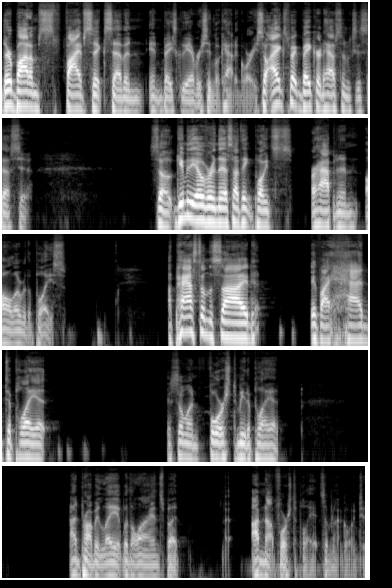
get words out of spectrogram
They're bottom five, six, seven in basically every single category. So I expect Baker to have some success too. So give me the over in this. I think points are happening all over the place. I passed on the side if I had to play it. If someone forced me to play it, I'd probably lay it with the Lions, but I'm not forced to play it, so I'm not going to.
